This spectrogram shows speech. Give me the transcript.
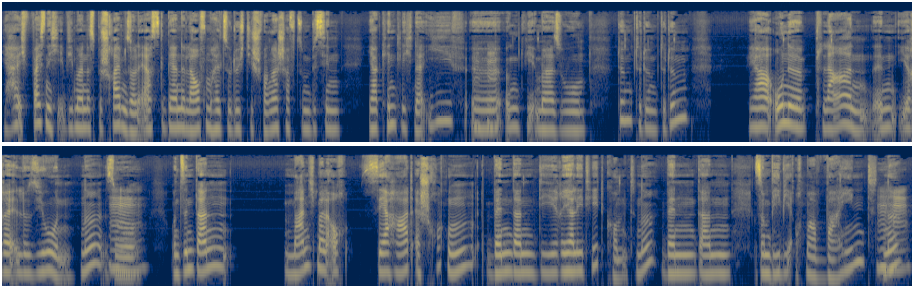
ja, ich weiß nicht, wie man das beschreiben soll. Erstgebärende laufen halt so durch die Schwangerschaft so ein bisschen, ja, kindlich naiv, äh, irgendwie immer so düm, düm, düm, düm. Ja, ohne Plan in ihrer Illusion, ne, so. Mhm. Und sind dann manchmal auch sehr hart erschrocken, wenn dann die Realität kommt, ne? Wenn dann so ein Baby auch mal weint, ne? Mhm.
